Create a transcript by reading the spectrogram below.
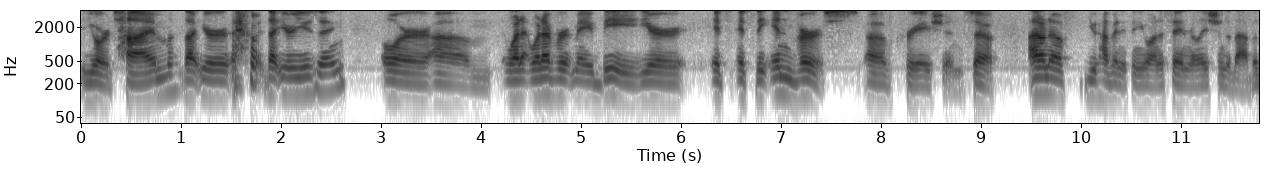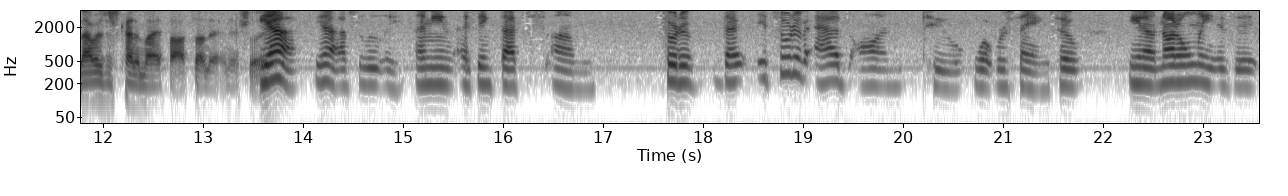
your time that you're that you're using or um, what, whatever it may be you're it's it's the inverse of creation so i don't know if you have anything you want to say in relation to that but that was just kind of my thoughts on it initially yeah, yeah, absolutely. I mean, I think that's um, sort of that. It sort of adds on to what we're saying. So you know, not only is it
